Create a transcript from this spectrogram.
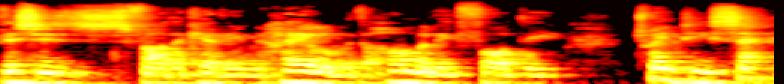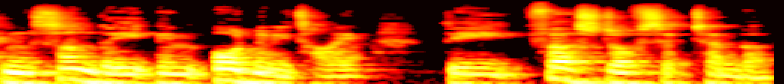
This is Father Kevin Hale with the homily for the 22nd Sunday in Ordinary Time, the 1st of September.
